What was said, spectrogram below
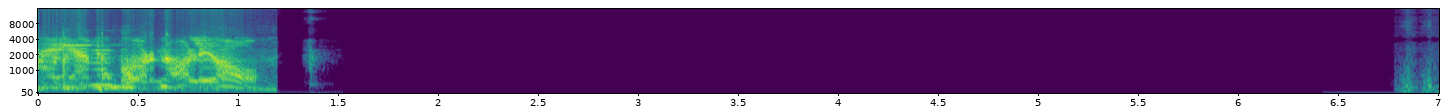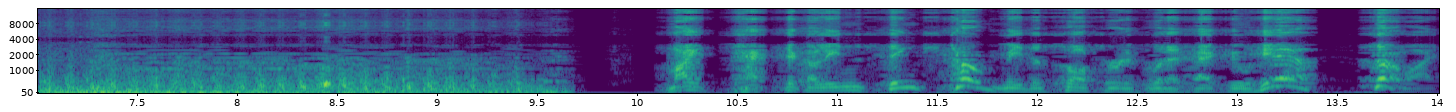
I am Cornholio. My tactical instincts told me the sorceress would attack you here, so I...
